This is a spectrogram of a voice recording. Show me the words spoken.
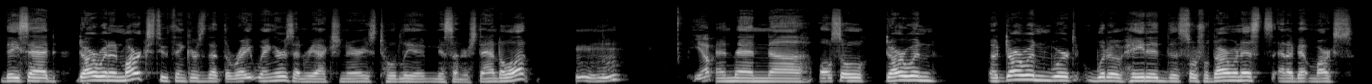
they said Darwin and Marx, two thinkers that the right wingers and reactionaries totally misunderstand a lot. Mm-hmm. Yep. And then uh, also Darwin, uh, Darwin would would have hated the social Darwinists, and I bet Marx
